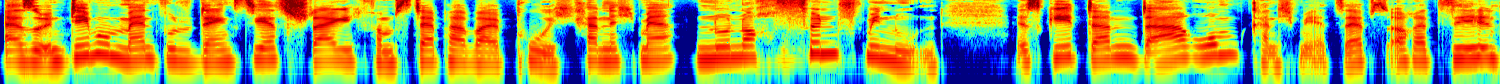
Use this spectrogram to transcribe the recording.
Also in dem Moment, wo du denkst, jetzt steige ich vom Stepper, weil puh, ich kann nicht mehr, nur noch fünf Minuten. Es geht dann darum, kann ich mir jetzt selbst auch erzählen,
